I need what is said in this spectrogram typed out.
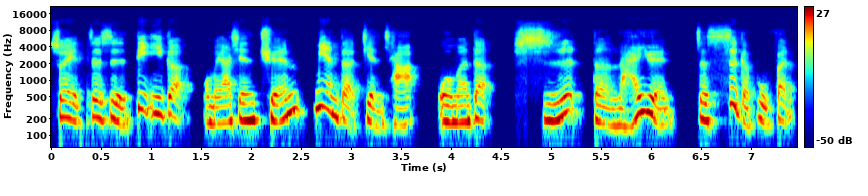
所以这是第一个，我们要先全面的检查我们的食的来源这四个部分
